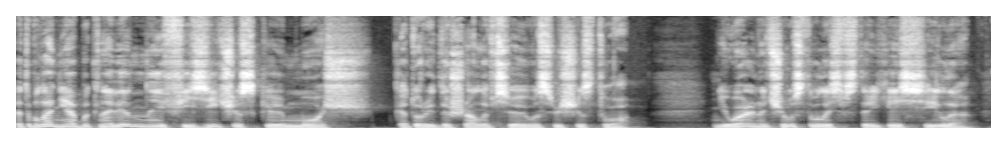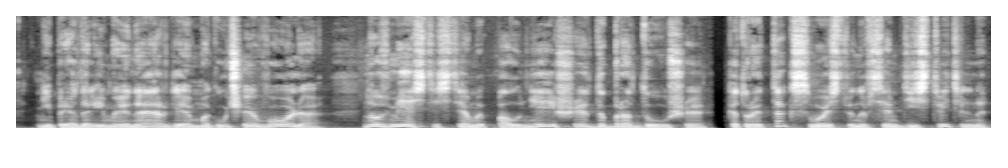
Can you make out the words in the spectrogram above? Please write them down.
Это была необыкновенная физическая мощь, которой дышало все его существо. Невольно чувствовалась в старике сила, непреодолимая энергия, могучая воля, но вместе с тем и полнейшее добродушие, которое так свойственно всем действительно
